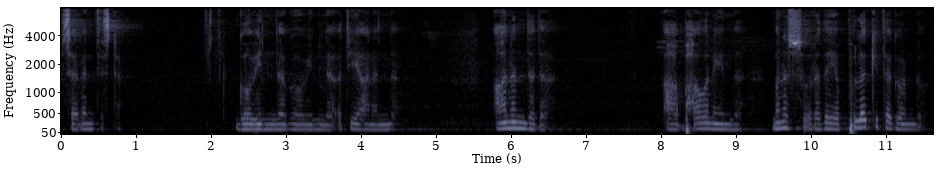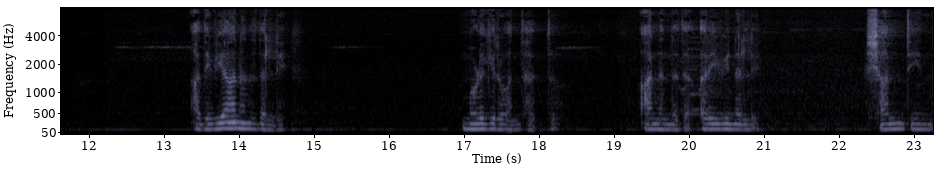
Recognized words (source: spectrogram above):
seventh step. Govinda Govinda, ಅತಿ ಆನಂದ. ಆನಂದದ ಆ ಭಾವನೆಯಿಂದ ಮನಸ್ಸು ಹೃದಯ ಪುಲಕಿತಗೊಂಡು ಆ ದಿವ್ಯಾನಂದದಲ್ಲಿ ಮುಳುಗಿರುವಂತಹದ್ದು. ಆನಂದದ ಅರಿವಿನಲ್ಲಿ ಶಾಂತಿಯಿಂದ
